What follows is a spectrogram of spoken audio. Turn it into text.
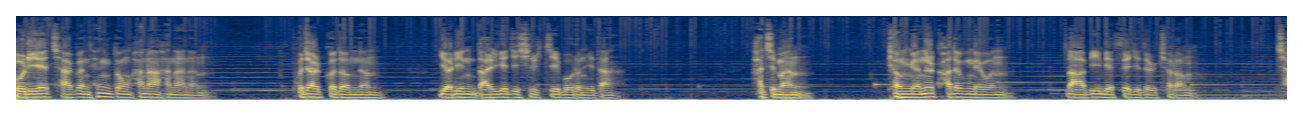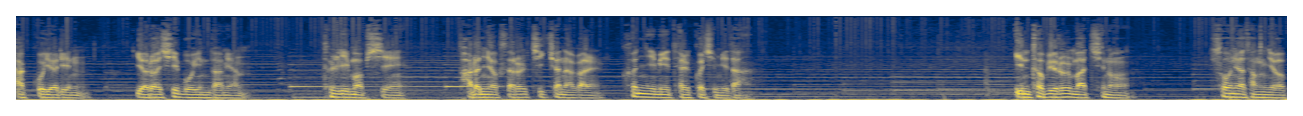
우리의 작은 행동 하나하나는 보잘것없는 여린 날개짓일지 모릅니다. 하지만 벽면을 가득 메운 나비 메시지들처럼 작고 여린 여럿이 모인다면 틀림없이 바른 역사를 지켜나갈 큰 힘이 될 것입니다. 인터뷰를 마친 후 소녀상 옆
